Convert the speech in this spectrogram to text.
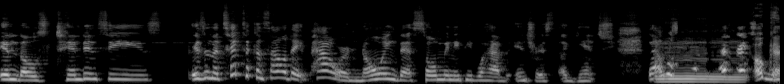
in those tendencies is an attempt to consolidate power, knowing that so many people have interest against you. That was Mm, okay.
